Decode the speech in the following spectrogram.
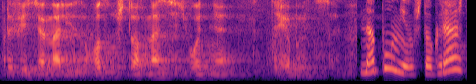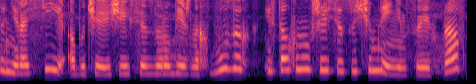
профессионализм. Вот что от нас сегодня требуется. Напомним, что граждане России, обучающиеся в зарубежных вузах и столкнувшиеся с ущемлением своих прав,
